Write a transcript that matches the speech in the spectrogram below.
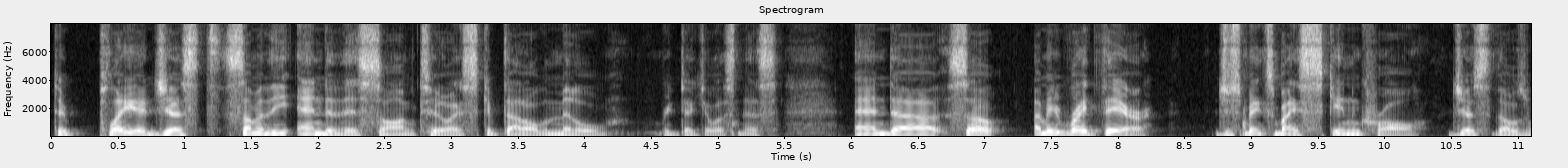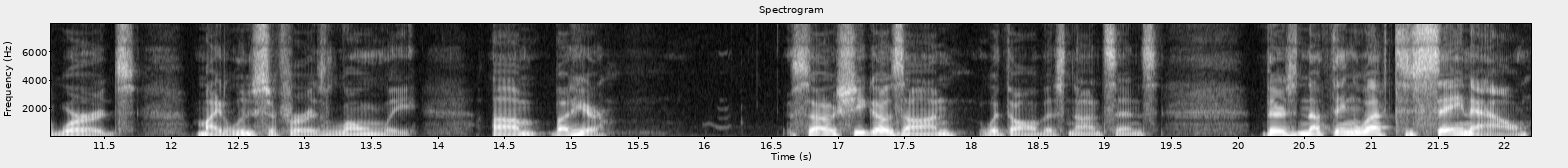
to play you just some of the end of this song too. I skipped out all the middle ridiculousness. And uh, so, I mean, right there just makes my skin crawl just those words. My Lucifer is lonely. Um, but here. So she goes on with all this nonsense. There's nothing left to say now.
